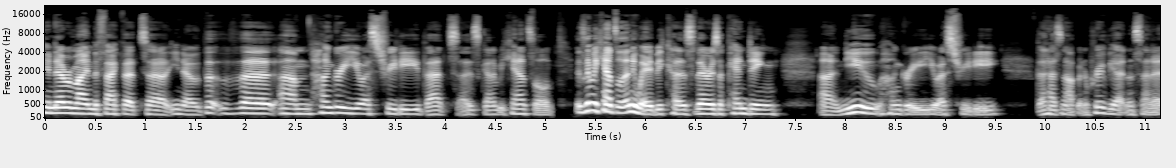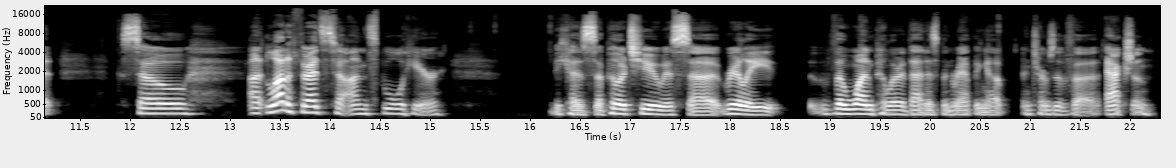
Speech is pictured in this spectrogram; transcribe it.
you never mind the fact that uh, you know the the um, Hungary U.S. treaty that is going to be canceled is going to be canceled anyway because there is a pending uh, new Hungary U.S. treaty that has not been approved yet in the Senate. So a lot of threads to unspool here because uh, Pillar Two is uh, really the one pillar that has been ramping up in terms of uh, action.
